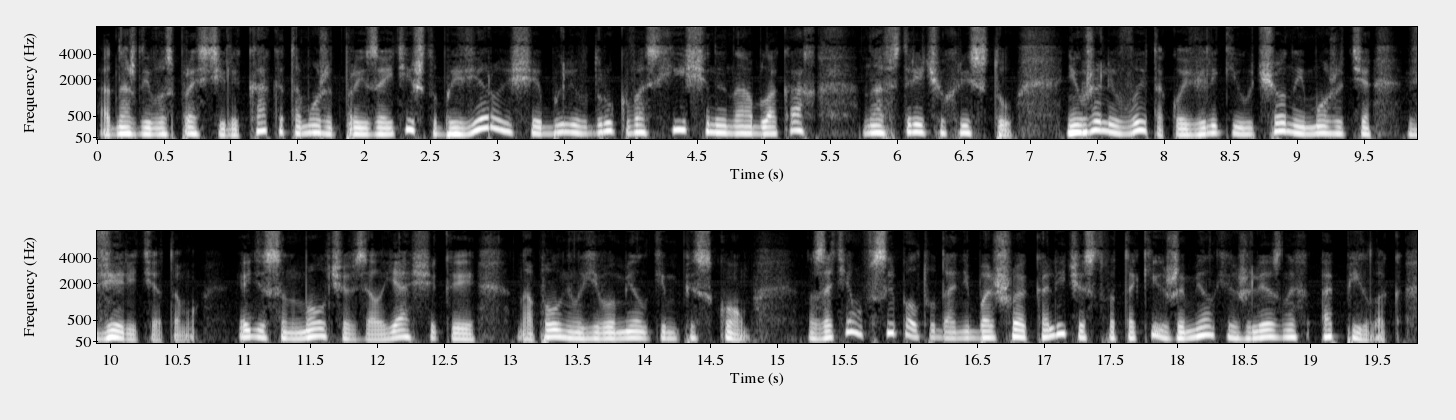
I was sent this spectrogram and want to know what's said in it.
Однажды его спросили, как это может произойти, чтобы верующие были вдруг восхищены на облаках навстречу Христу. Неужели вы, такой великий ученый, можете верить этому? Эдисон молча взял ящик и наполнил его мелким песком. Затем всыпал туда небольшое количество таких же мелких железных опилок —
